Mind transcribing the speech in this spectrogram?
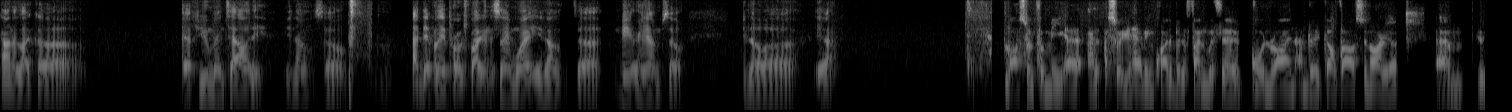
kind of like a fu mentality. You know, so I definitely approach fighting the same way. You know, it's uh, me or him. So, you know, uh, yeah. Last one for me. Uh, I, I, saw you having quite a bit of fun with the Gordon Ryan, Andre Galvao scenario. Um, who,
